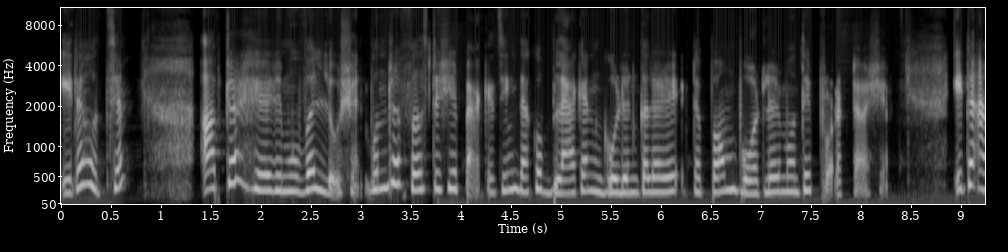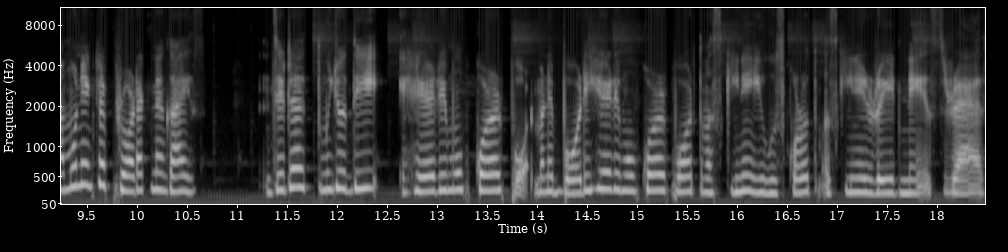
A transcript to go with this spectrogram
এটা হচ্ছে আফটার হেয়ার রিমুভাল লোশন বন্ধুরা ফার্স্ট এসে প্যাকেজিং দেখো ব্ল্যাক অ্যান্ড গোল্ডেন কালারের একটা পাম্প বটলের মধ্যে প্রোডাক্টটা আসে। এটা এমন একটা প্রোডাক্ট না গাইস যেটা তুমি যদি হেয়ার রিমুভ করার পর মানে বডি হেয়ার রিমুভ করার পর তোমার স্কিনে ইউজ করো, তোমার স্কিনের রেডনেস র্যাশ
